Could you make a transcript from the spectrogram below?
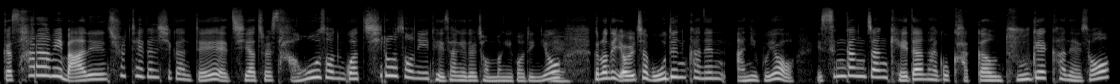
그러니까 사람이 많은 출퇴근 시간대에 지하철 4호선과 7호선이 대상이 될 전망이거든요. 네. 그런데 열차 모든 칸은 아니고요. 이 승강장 계단하고 가까운 두 개 칸에서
